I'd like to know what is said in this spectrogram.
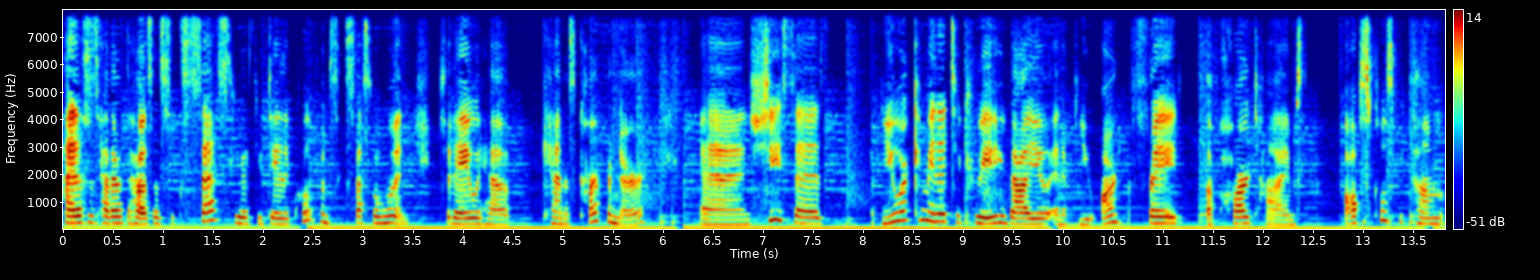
Hi, this is Heather with the House of Success here with your daily quote from Successful Women. Today we have Candice Carpenter and she says, if you are committed to creating value and if you aren't afraid of hard times, obstacles become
